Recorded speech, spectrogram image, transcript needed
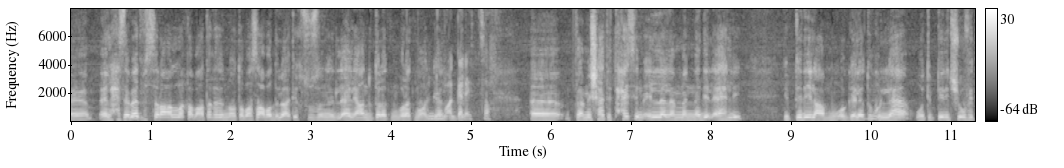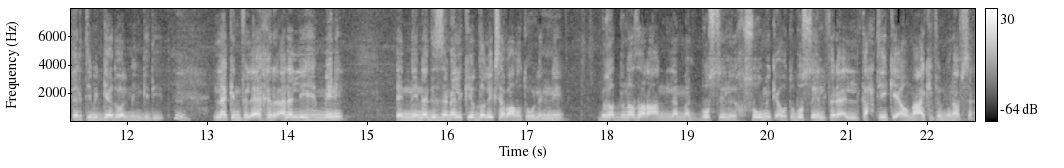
آه، الحسابات في الصراع على اللقب أعتقد انه هتبقى صعبة دلوقتي خصوصا إن الأهلي عنده ثلاث مباريات مؤجلة. المؤجلات صح. آه، فمش هتتحسم إلا لما النادي الأهلي يبتدي يلعب مؤجلاته كلها وتبتدي تشوفي ترتيب الجدول من جديد. لكن في الآخر أنا اللي يهمني إن نادي الزمالك يفضل يكسب على طول لأن بغض النظر عن لما تبصي لخصومك أو تبصي للفرق اللي تحتيكي أو معاكي في المنافسة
